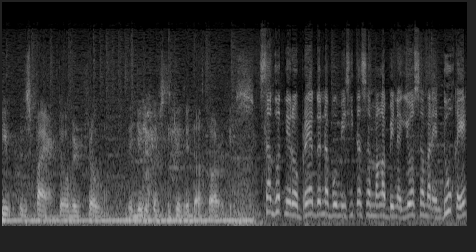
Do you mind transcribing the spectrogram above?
you conspire to overthrow the duly constituted authorities. Sagot ni Robredo na bumisita sa mga binagyo sa Marinduque,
